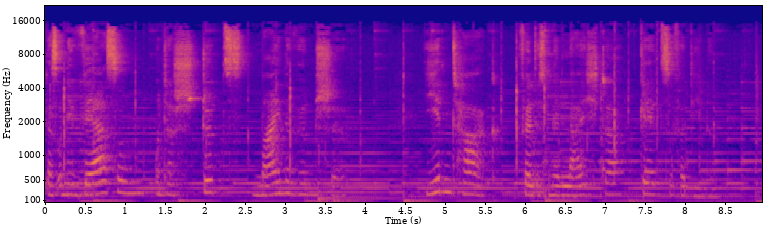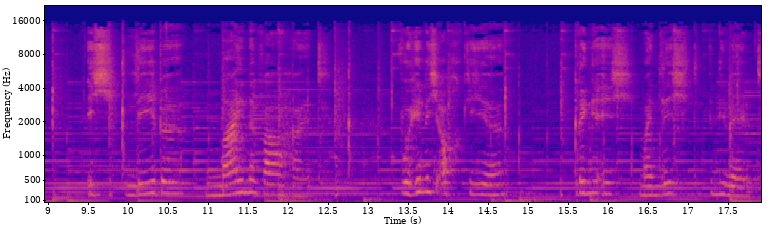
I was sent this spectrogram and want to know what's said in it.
Das Universum unterstützt meine Wünsche. Jeden Tag fällt es mir leichter, Geld zu verdienen. Ich lebe meine Wahrheit. Wohin ich auch gehe, bringe ich mein Licht in die Welt.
